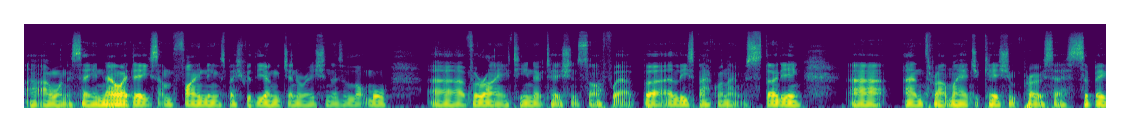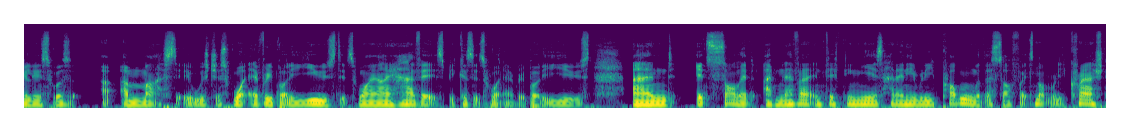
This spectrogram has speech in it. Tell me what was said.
Uh, I want to say nowadays I'm finding, especially with the younger generation, there's a lot more uh, variety in notation software. But at least back when I was studying uh, and throughout my education process, Sibelius was a must. It was just what everybody used. It's why I have it. It's because it's what everybody used, and it's solid. I've never in 15 years had any really problem with the software. It's not really crashed.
